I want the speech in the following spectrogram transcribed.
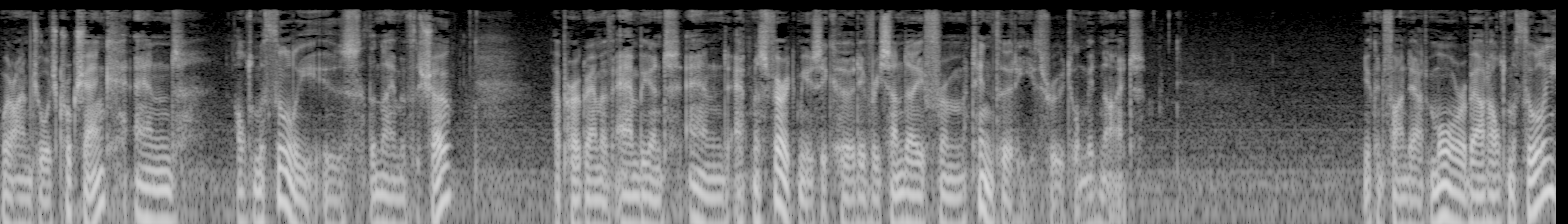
where I'm George Cruikshank, and Ultima Thule is the name of the show, a program of ambient and atmospheric music heard every Sunday from 10.30 through till midnight. You can find out more about Ultima Thule,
